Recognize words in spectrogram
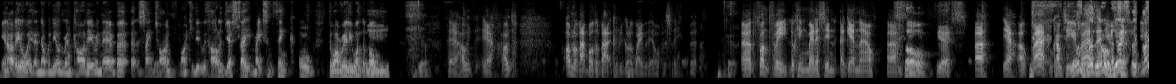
you know they always end up with the odd red card here and there but at the same time like he did with Haaland yesterday it makes them think oh do I really want the ball? Mm. yeah. Yeah I would, yeah I would, I'm not that bothered about it because we got away with it obviously but uh, the front three looking menacing again now uh, oh yes. uh, yeah. Oh, Brad, we'll come to you first. Then. You, yes, you, you,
